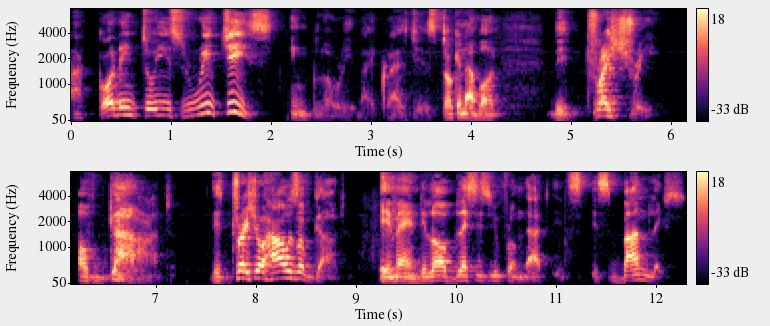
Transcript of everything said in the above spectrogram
according to his riches in glory by Christ Jesus, talking about the treasury of God, the treasure house of God. Amen. The Lord blesses you from that. It's, it's boundless,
